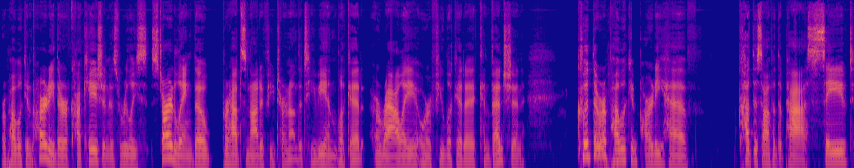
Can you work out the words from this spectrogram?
Republican Party that are Caucasian is really startling, though perhaps not if you turn on the TV and look at a rally or if you look at a convention. Could the mm-hmm. Republican Party have cut this off at the pass, saved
